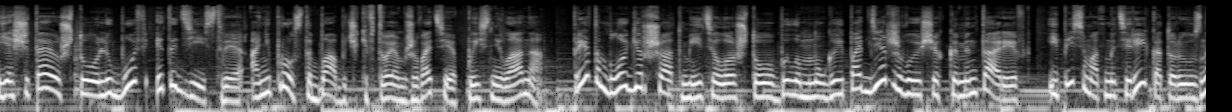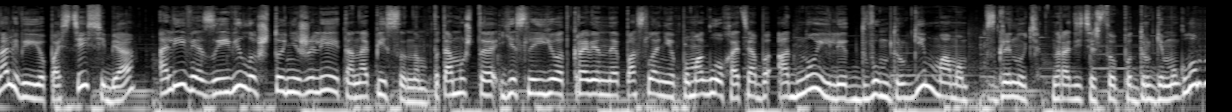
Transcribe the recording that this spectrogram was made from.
Я считаю, что любовь – это действие, а не просто бабочки в твоем животе, пояснила она. При этом блогерша отметила, что было много и поддерживающих комментариев, и писем от матерей, которые узнали в ее посте себя. Оливия заявила, что не жалеет о написанном, потому что если ее откровенное послание помогло хотя бы одной или двум другим мамам взглянуть на родительство под другим углом,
